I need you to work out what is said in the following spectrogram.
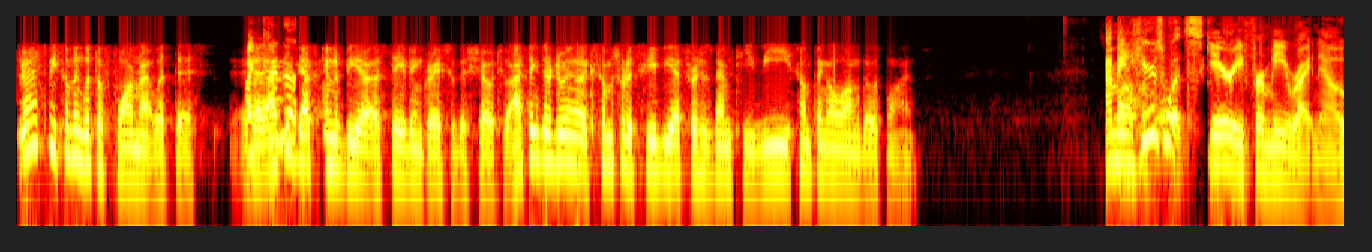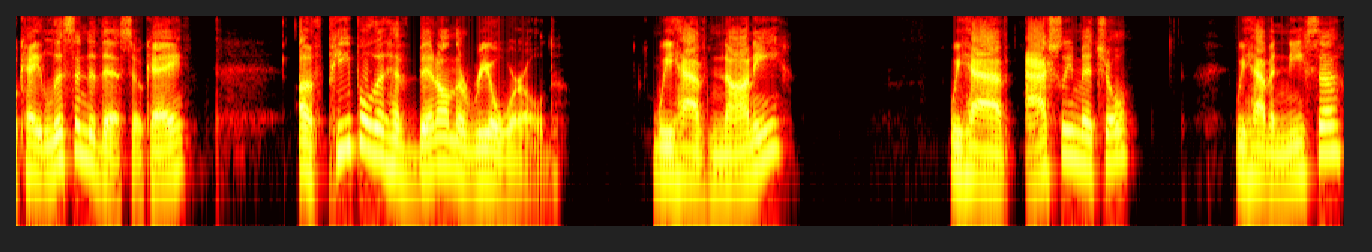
There has to be something with the format with this. I, I think that's going to be a saving grace of the show too. I think they're doing like some sort of CBS versus MTV, something along those lines. I mean, here's what's scary for me right now. Okay, listen to this. Okay, of people that have been on the real world, we have Nany, we have Ashley Mitchell, we have Aneesa,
